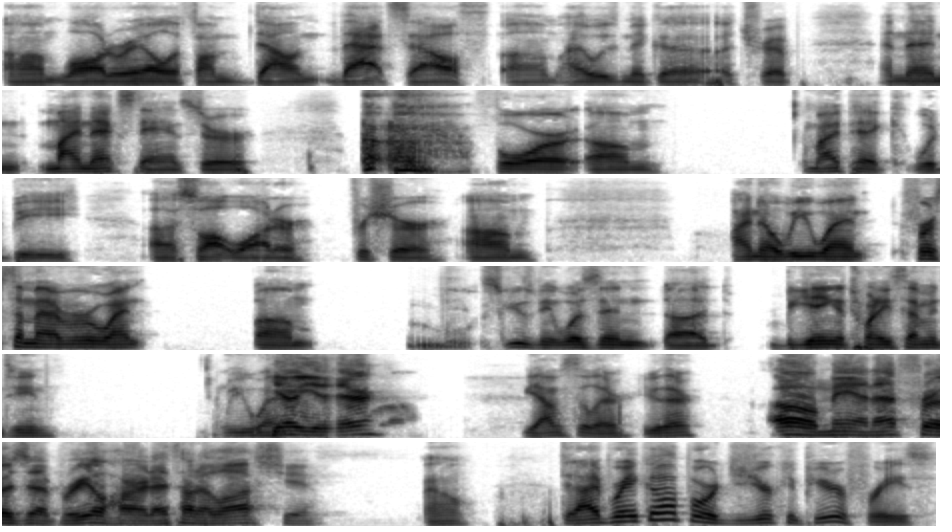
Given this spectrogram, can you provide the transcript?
um, Lauderdale. If I'm down that south, um, I always make a, a trip. And then my next answer for um, my pick would be uh, saltwater for sure. Um, I know we went first time I ever went. Um, excuse me, was in uh, beginning of 2017. We went. Yo, you there? yeah, I'm still there. You there? Oh man, that froze up real hard. I thought I lost you. Oh, did I break up or did your computer freeze?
